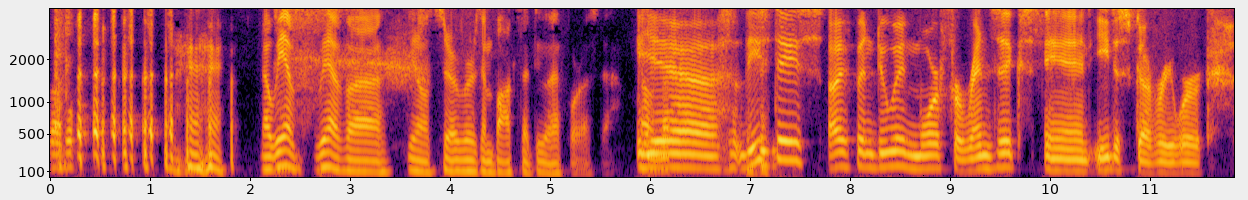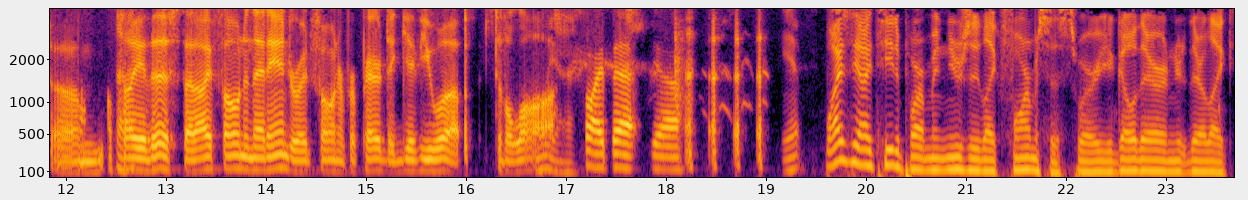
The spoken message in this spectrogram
in trouble. No, we have we have uh you know servers and bots that do that for us now. Oh, yeah, these days I've been doing more forensics and e-discovery work. Um, I'll Okay. tell you this: that iPhone and that Android phone are prepared to give you up to the law. Oh, yeah. oh, I bet. Yeah. Yep. Why is the IT department usually like pharmacists, where you go there and they're like,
